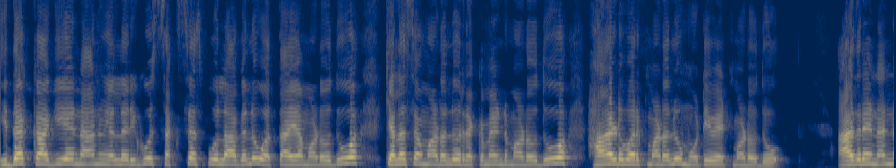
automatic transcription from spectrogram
ಇದಕ್ಕಾಗಿಯೇ ನಾನು ಎಲ್ಲರಿಗೂ ಸಕ್ಸಸ್ಫುಲ್ ಆಗಲು ಒತ್ತಾಯ ಮಾಡೋದು, ಕೆಲಸ ಮಾಡಲು ರೆಕಮೆಂಡ್ ಮಾಡೋದು ಹಾರ್ಡ್ ವರ್ಕ್ ಮಾಡಲು ಮೋಟಿವೇಟ್ ಮಾಡೋದು. ಆದರೆ ನನ್ನ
